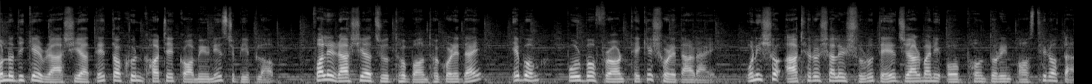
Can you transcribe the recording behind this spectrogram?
অন্যদিকে রাশিয়াতে তখন ঘটে কমিউনিস্ট বিপ্লব, ফলে রাশিয়া যুদ্ধ বন্ধ করে দেয় এবং পূর্ব ফ্রন্ট থেকে সরে দাঁড়ায়। উনিশশো আঠেরো সালের শুরুতে জার্মানি অভ্যন্তরীণ অস্থিরতা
